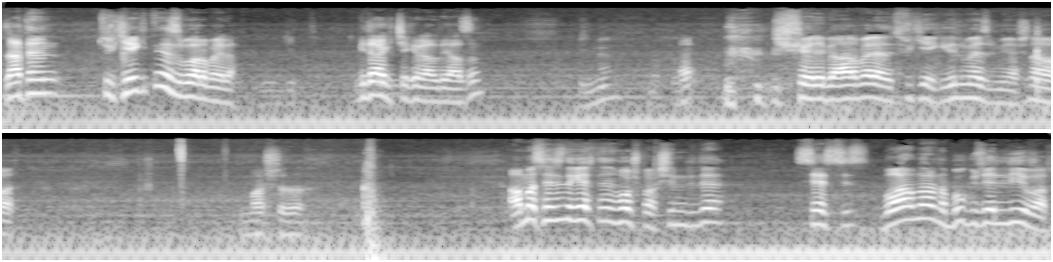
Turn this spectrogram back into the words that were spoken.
Zaten Türkiye'ye gittiniz bu arabayla. Git. Bir daha gidecek herhalde yazın. Bilmem. Bakalım. Şöyle bir arabayla da Türkiye'ye gidilmez mi ya? Şuna bak. Maşallah. Ama sesi de gerçekten hoş bak. Şimdi de sessiz. Bu arabaların da bu güzelliği var.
